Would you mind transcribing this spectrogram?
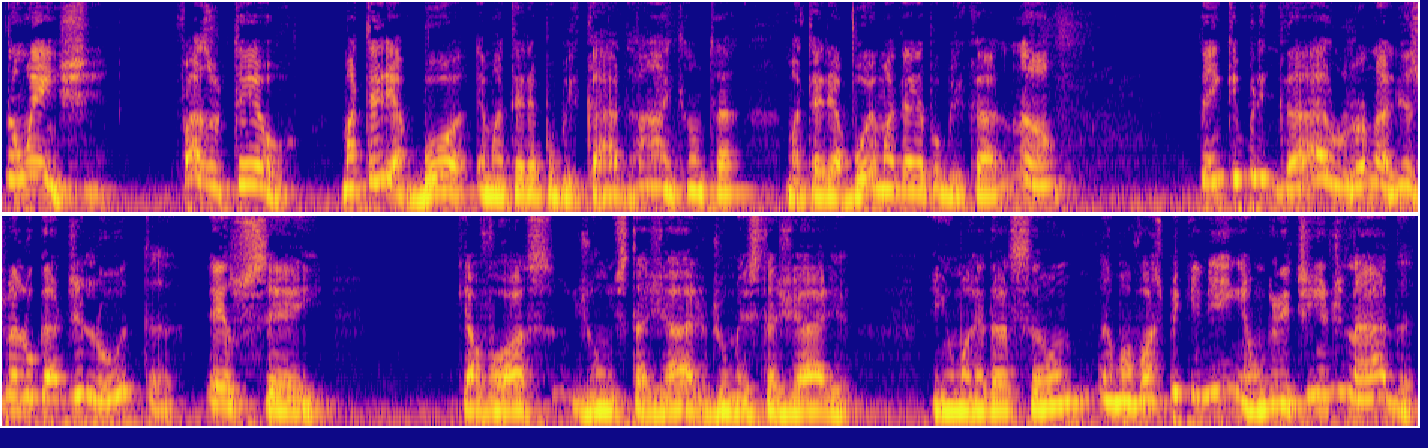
não enche, faz o teu. Matéria boa é matéria publicada. Ah, então tá. Matéria boa é matéria publicada. Não. Tem que brigar. O jornalismo é lugar de luta. Eu sei que a voz de um estagiário, de uma estagiária em uma redação é uma voz pequenininha, um gritinho de nada.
